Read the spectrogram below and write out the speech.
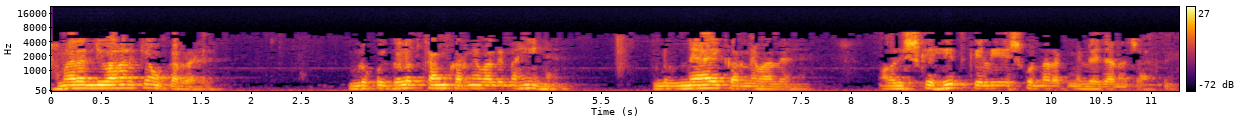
हमारा निवारण क्यों कर रहे हैं? हम लोग कोई गलत काम करने वाले नहीं हैं। हम लोग न्याय करने वाले हैं। और इसके हित के लिए इसको नरक में ले जाना चाहते हैं।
